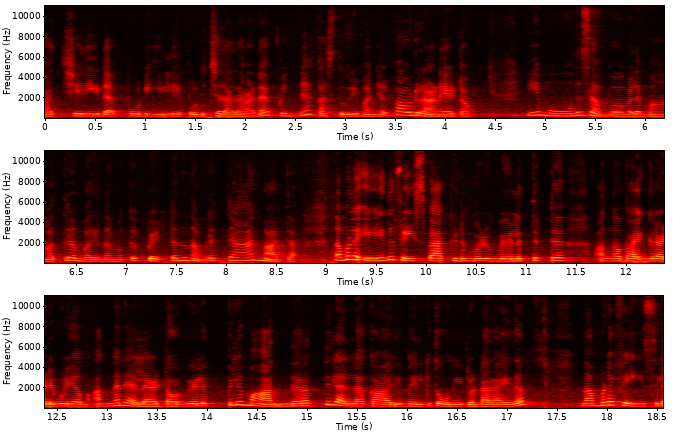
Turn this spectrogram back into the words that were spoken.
പച്ചരിയുടെ പൊടിയില്ലേ പൊടിച്ചത് അതാണ്. പിന്നെ കസ്തൂരി മഞ്ഞൾ പൗഡറാണ് കേട്ടോ. ഈ മൂന്ന് സംഭവങ്ങൾ മാത്രം മതി. നമുക്ക് പെട്ടെന്ന് നമ്മുടെ ടാൻ മാറ്റാം. നമ്മൾ ഏത് ഫേസ് പാക്ക് ഇടുമ്പോഴും വെളുത്തിട്ട് അങ്ങ് ഭയങ്കര അടിപൊളിയാകും അങ്ങനെയല്ല കേട്ടോ. വെളുപ്പിൽ മാ നിറത്തിലല്ല കാര്യം എന്ന് എനിക്ക് തോന്നിയിട്ടുണ്ട്. അതായത് നമ്മുടെ ഫേസിൽ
